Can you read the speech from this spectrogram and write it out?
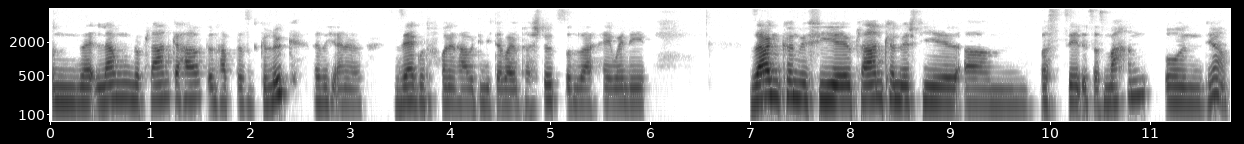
Und seit langem geplant gehabt und habe das Glück, dass ich eine sehr gute Freundin habe, die mich dabei unterstützt und sagt, hey Wendy, sagen können wir viel, planen können wir viel, ähm, was zählt ist das Machen. Und ja,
